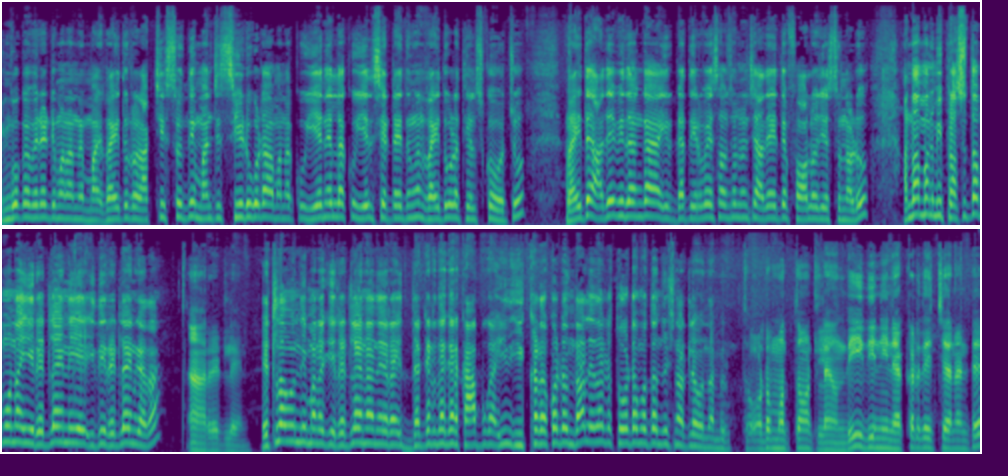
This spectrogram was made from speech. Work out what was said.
ఇంకొక వెరైటీ మన రైతులు రక్షిస్తుంది. మంచి సీడ్ కూడా మనకు ఏ నెలకు ఏది సెట్ అవుతుందని రైతు కూడా తెలుసుకోవచ్చు. రైతే అదే విధంగా గత ఇరవై సంవత్సరాల నుంచి అదే అయితే ఫాలో చేస్తున్నాడు. అన్న మనం ఈ ప్రస్తుతం ఉన్న ఈ రెడ్ లైన్ ఇది రెడ్ లైన్ కదా? రెడ్ లైన్ ఎట్లా ఉంది మనకి రెడ్ లైన్ అనే దగ్గర దగ్గర కాపుగా? ఇది ఇక్కడ ఒకటి ఉందా? లేదంటే తోట మొత్తం చూసినట్లే ఉందా మీరు? తోట మొత్తం అట్లే ఉంది. ఇది నేను ఎక్కడ తెచ్చానంటే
